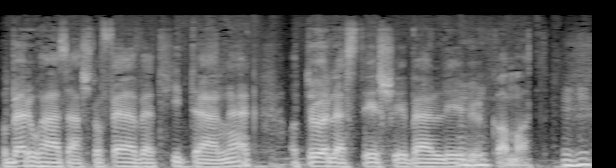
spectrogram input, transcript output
a beruházásra felvett hitelnek a törlesztésében lévő uh-huh. kamat. Uh-huh.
